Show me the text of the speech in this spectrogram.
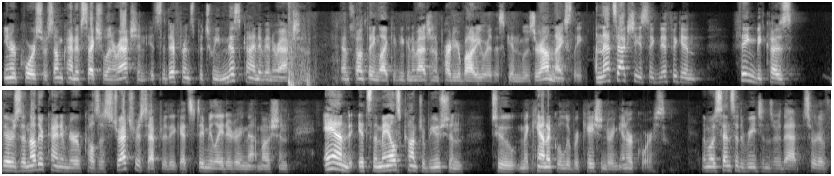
intercourse or some kind of sexual interaction, it's the difference between this kind of interaction and something like if you can imagine a part of your body where the skin moves around nicely. And that's actually a significant thing because there's another kind of nerve called a stretch receptor that gets stimulated during that motion, and it's the male's contribution to mechanical lubrication during intercourse. The most sensitive regions are that sort of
